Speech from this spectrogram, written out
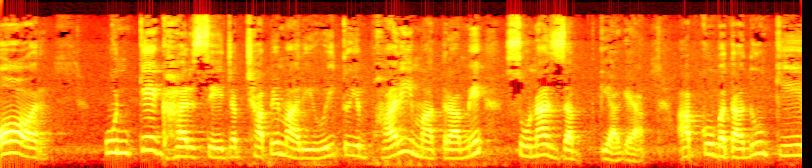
और उनके घर से जब छापेमारी हुई तो ये भारी मात्रा में सोना जब्त किया गया। आपको बता दूँ कि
